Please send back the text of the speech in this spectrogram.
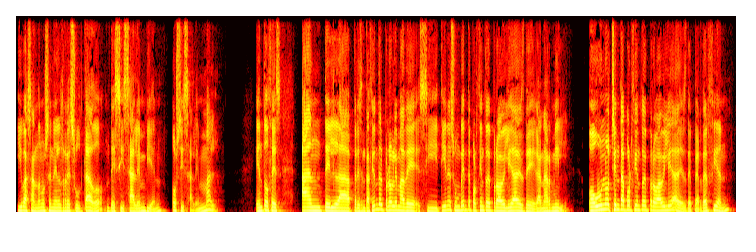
y basándonos en el resultado de si salen bien o si salen mal. Entonces, ante la presentación del problema de si tienes un 20% de probabilidades de ganar 1000 o un 80% de probabilidades de perder 100,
